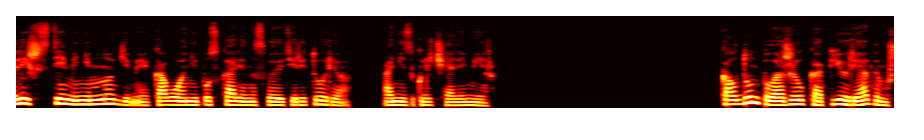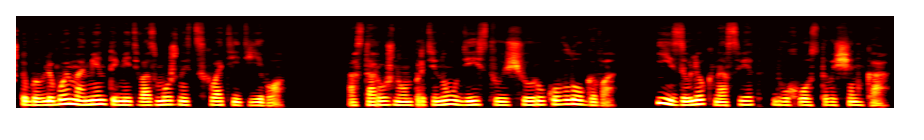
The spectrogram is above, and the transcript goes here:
Лишь с теми немногими, кого они пускали на свою территорию, они заключали мир. Колдун положил копье рядом, чтобы в любой момент иметь возможность схватить его. Осторожно он протянул действующую руку в логово и извлек на свет двуххвостого щенка.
